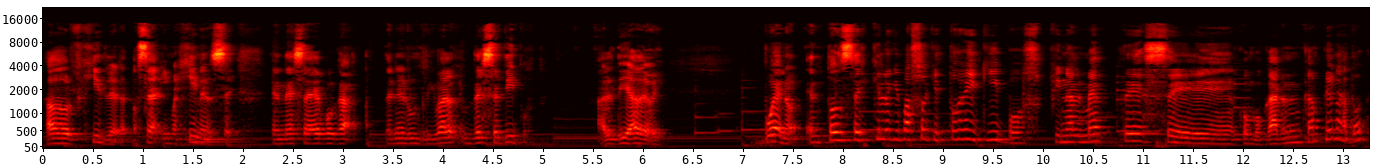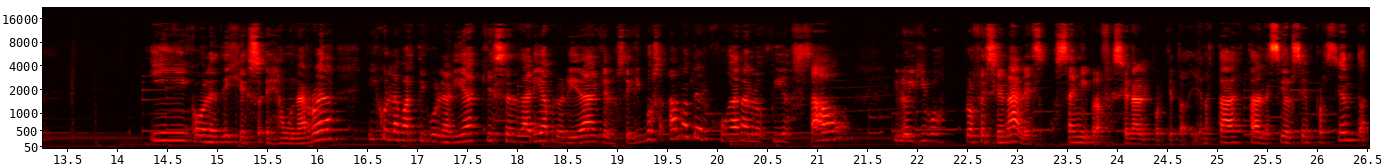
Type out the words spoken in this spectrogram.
Adolf Hitler. O sea, imagínense en esa época tener un rival de ese tipo al día de hoy. Bueno, entonces, ¿qué es lo que pasó? Que estos equipos finalmente se convocaron en campeonato y, como les dije, es una rueda y con la particularidad que se daría prioridad a que los equipos amateur jugaran los días sábados y los equipos profesionales o semiprofesionales, porque todavía no estaba establecido el 100%,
